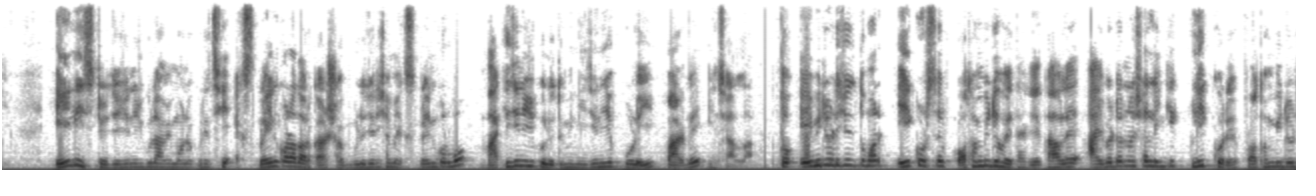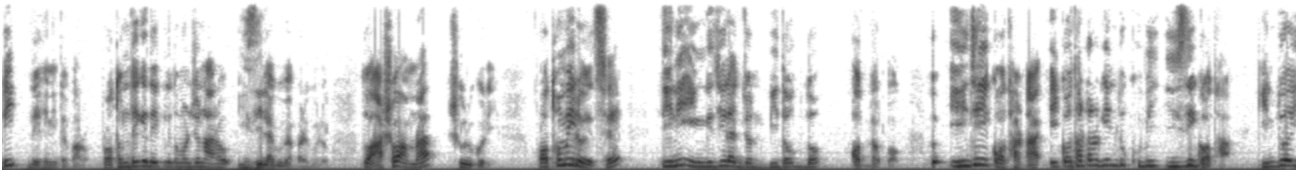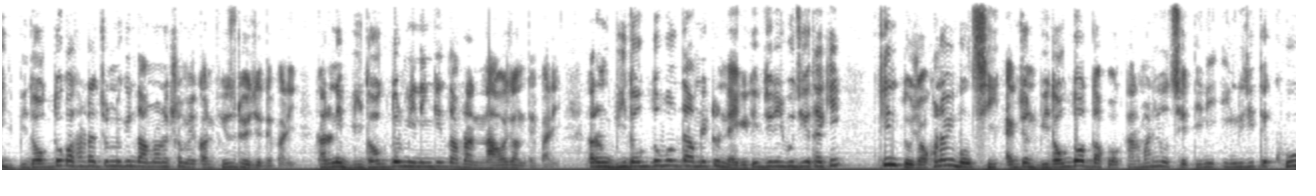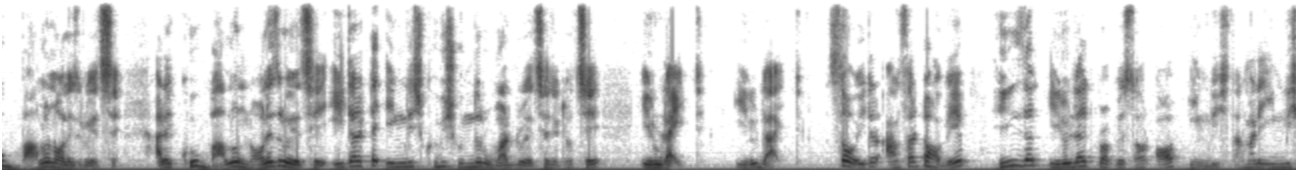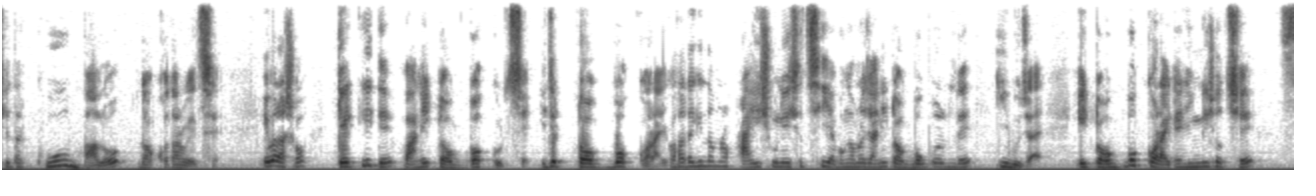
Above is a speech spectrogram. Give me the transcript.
এই লিস্টে যে জিনিসগুলো আমি মনে করেছি এক্সপ্লেইন করা দরকার, সবগুলো জিনিস আমি এক্সপ্লেইন করব। বাকি জিনিসগুলো তুমি নিজে নিজে পড়েই পারবে ইনশাআল্লাহ। তো এই ভিডিওটি যদি তোমার এই কোর্সের প্রথম ভিডিও হয়ে থাকে, তাহলে আই বাটন আসার লিঙ্কে ক্লিক করে প্রথম ভিডিওটি দেখে নিতে পারো। প্রথম থেকে দেখলে তোমার জন্য আরও ইজি লাগবে ব্যাপারগুলো। তো আসো আমরা শুরু করি। প্রথমেই রয়েছে, তিনি ইংরেজির একজন বিদগ্ধ অধ্যাপক। তো এই যে কথাটা, এই কথাটার কিন্তু খুবই ইজি কথা। কিন্তু এই বিদগ্ধ কথাটার জন্য কিন্তু আমরা অনেক সময় কনফিউজড হয়ে যেতে পারি। কারণ এই বিদগ্ধর মিনিং কিন্তু আমরা নাও জানতে পারি। কারণ বিদগ্ধ বলতে আমরা একটু নেগেটিভ জিনিস বুঝিয়ে থাকি। কিন্তু যখন আমি বলছি একজন বিদগ্ধ অধ্যাপক, তার মানে হচ্ছে তিনি ইংরেজিতে খুব ভালো নলেজ রয়েছে। আর এই খুব ভালো নলেজ রয়েছে, এইটার একটা ইংলিশ খুবই সুন্দর ওয়ার্ড রয়েছে, যেটা হচ্ছে ইরুডাইট ইরুডাইট সো এটার আনসারটা হবে he is an erudite professor of English তার মানে ইংলিশে তার খুব ভালো দক্ষতা রয়েছে। এবার আসো কেটলিতে পানি টকবক করছে। এই যে টকবক করা, এই কথাটা কিন্তু আমরা প্রায় শুনে এসেছি এবং আমরা জানি টকবক বলতে কি বোঝায়। এই টকবক করা এটা ইংলিশ হচ্ছে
